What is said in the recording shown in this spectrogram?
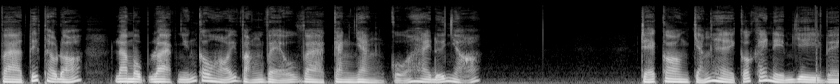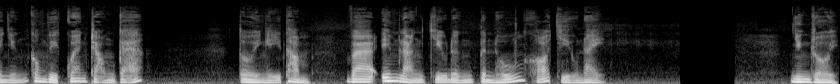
Và tiếp theo đó là một loạt những câu hỏi vặn vẹo và cằn nhằn của hai đứa nhỏ. Trẻ con chẳng hề có khái niệm gì về những công việc quan trọng cả. Tôi nghĩ thầm và im lặng chịu đựng tình huống khó chịu này. Nhưng rồi,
